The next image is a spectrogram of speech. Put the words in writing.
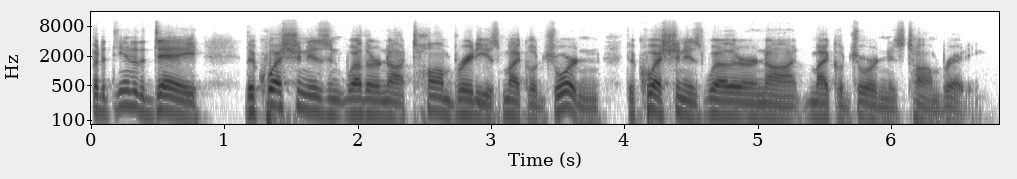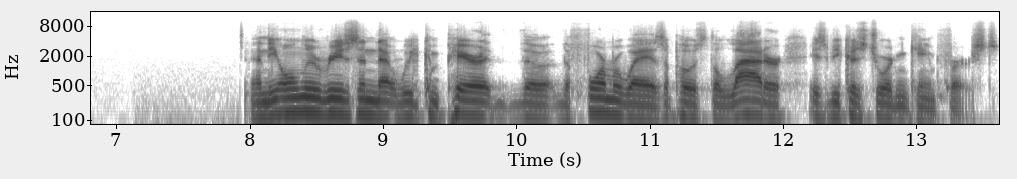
But at the end of the day, the question isn't whether or not Tom Brady is Michael Jordan. The question is whether or not Michael Jordan is Tom Brady. And the only reason that we compare the the former way as opposed to the latter is because Jordan came 1st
